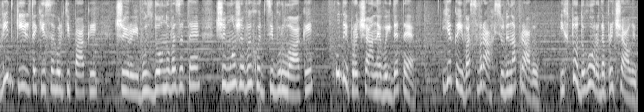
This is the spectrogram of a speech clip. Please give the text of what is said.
Відкіль такі сегольтіпаки, чи рибу з дону везете, чи, може, виходці бурлаки, куди прочане ви йдете? Який вас враг сюди направив? І хто до города причалив?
